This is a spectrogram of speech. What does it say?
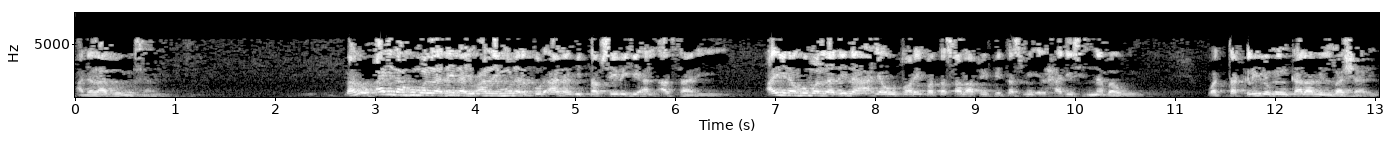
ada lagu misalnya. Lalu aina humul ladina yu'allimuna al-Qur'ana bi tafsirihi al-athari? Aina humul ladina ahyau tariqata salafi fi tasmi'il hadis nabawi wa taklilu min kalamil bashari?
